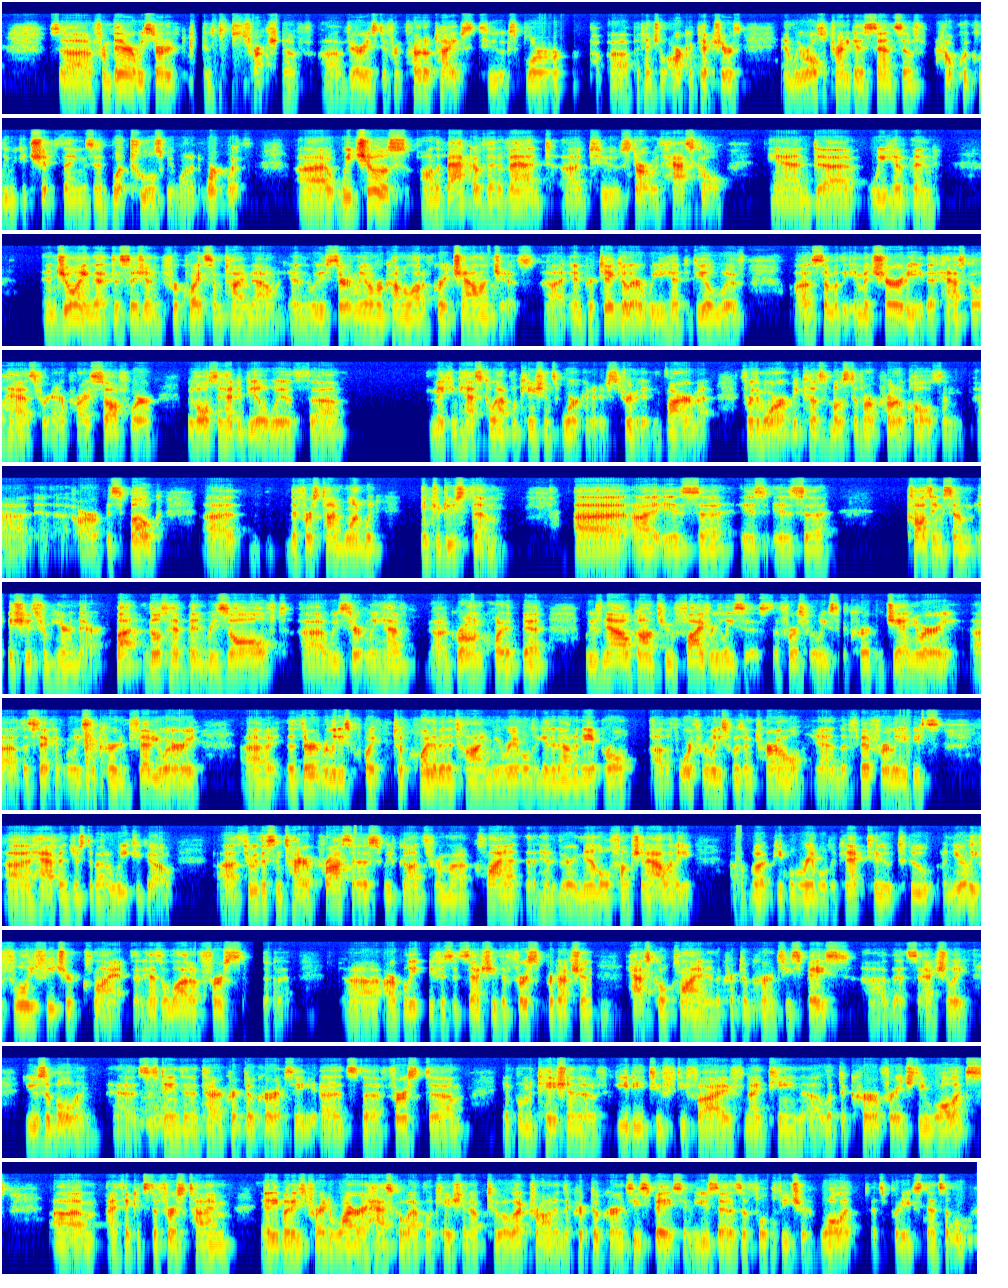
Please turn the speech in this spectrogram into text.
So uh, from there, we started construction of uh, various different prototypes to explore uh, potential architectures. And we were also trying to get a sense of how quickly we could ship things and what tools we wanted to work with. Uh, we chose on the back of that event uh, to start with Haskell. And uh, we have been enjoying that decision for quite some time now. And we've certainly overcome a lot of great challenges. in particular, we had to deal with uh, some of the immaturity that Haskell has for enterprise software. We've also had to deal with uh, making Haskell applications work in a distributed environment. Furthermore, because most of our protocols and, uh, are bespoke, uh, the first time one would introduce them uh, uh, is, is, is causing some issues from here and there. But those have been resolved. we certainly have grown quite a bit. We've now gone through five releases. The first release occurred in January. Uh, the second release occurred in February. Uh, the third release quite, took quite a bit of time. We were able to get it out in April. Uh, the fourth release was internal, and the fifth release uh, happened just about a week ago. Uh, through this entire process, we've gone from a client that had very minimal functionality, uh, but people were able to connect to, to a nearly fully featured client that has a lot of firsts in it uh, our belief is it's actually the first production Haskell client in the cryptocurrency space uh, that's actually usable and uh, sustains an entire cryptocurrency. Uh, it's the first um, implementation of Ed25519 uh, elliptic curve for HD wallets. Um, I think it's the first time anybody's tried to wire a Haskell application up to Electron in the cryptocurrency space and use that as a full-featured wallet. That's pretty extensible.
